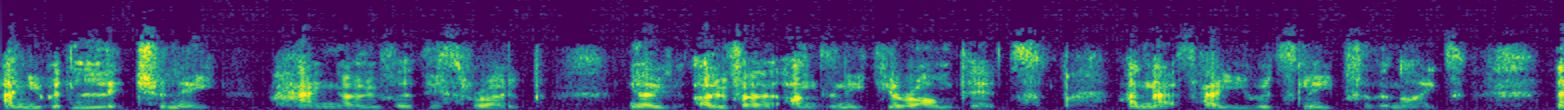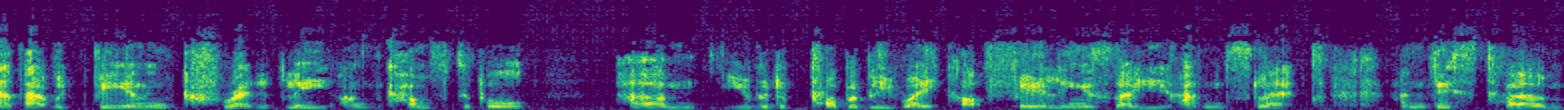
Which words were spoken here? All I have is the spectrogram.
and you would literally hang over this rope, you know, over underneath your armpits, and that's how you would sleep for the night. Now that would be an incredibly uncomfortable um, you would probably wake up feeling as though you hadn't slept. And this term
